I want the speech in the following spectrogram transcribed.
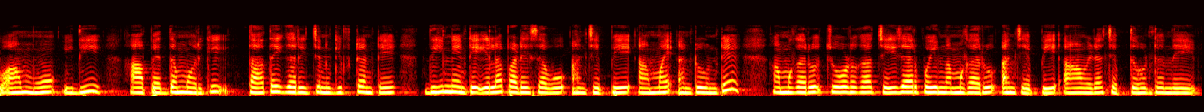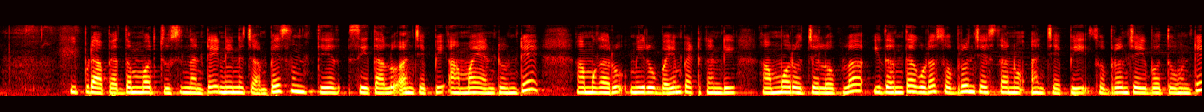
వామ్మో ఇది ఆ పెద్దమ్మోరికి తాతయ్య గారు ఇచ్చిన గిఫ్ట్ అంటే దీన్నేంటి ఇలా పడేశావు అని చెప్పి ఆ అమ్మాయి అంటూ ఉంటే అమ్మగారు చూడగా చేయి జారిపోయింది అమ్మగారు అని చెప్పి ఆవిడ చెప్తూ ఉంటుంది. ఇప్పుడు ఆ పెద్దమ్మవారు చూసిందంటే నిన్ను చంపేసింది సీతాలు అని చెప్పి ఆ అమ్మాయి అంటుంటే అమ్మగారు మీరు భయం పెట్టకండి. అమ్మవారు వచ్చే లోపల ఇదంతా కూడా శుభ్రం చేస్తాను అని చెప్పి శుభ్రం చేయబోతూ ఉంటే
